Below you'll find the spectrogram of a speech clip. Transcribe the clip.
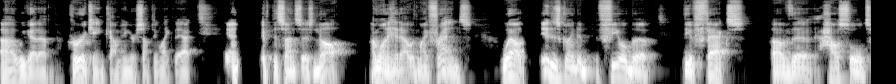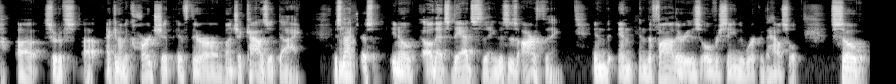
Uh, we got a hurricane coming, or something like that." And if the son says, "No, I want to head out with my friends," well, it is going to feel the the effects of the household's uh, sort of uh, economic hardship if there are a bunch of cows that die. It's mm-hmm. not just you know, oh, that's dad's thing. This is our thing, and and and the father is overseeing the work of the household. So,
